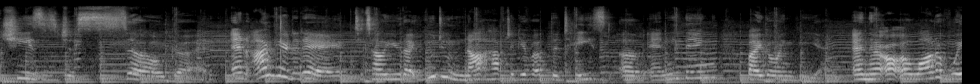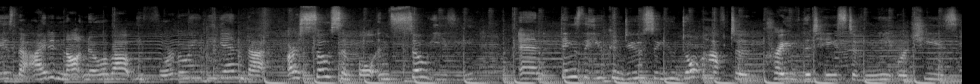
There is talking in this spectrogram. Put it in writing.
cheese is just so good. And I'm here today to tell you that you do not have to give up the taste of anything by going vegan. And there are a lot of ways that I did not know about before going vegan that are so simple and so easy and things that you can do so you don't have to crave the taste of meat or cheese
